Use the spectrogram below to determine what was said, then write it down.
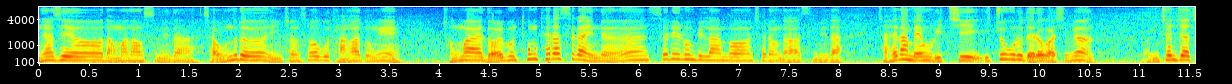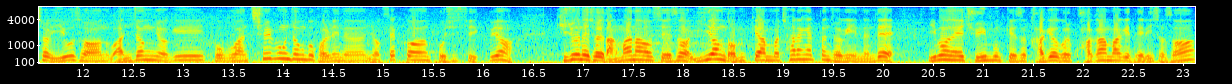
안녕하세요. 낭만하우스입니다. 자 오늘은 인천 서구 당하동에 정말 넓은 통 테라스가 있는 3룸 빌라 한번 촬영 나왔습니다. 자 해당 매물 위치 이쪽으로 내려가시면 어, 인천 지하철 2호선 완정역이 도보 한 7분 정도 걸리는 역세권 보실 수 있고요. 기존에 저희 낭만하우스에서 2억 넘게 한번 촬영했던 적이 있는데 이번에 주인분께서 가격을 과감하게 내리셔서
